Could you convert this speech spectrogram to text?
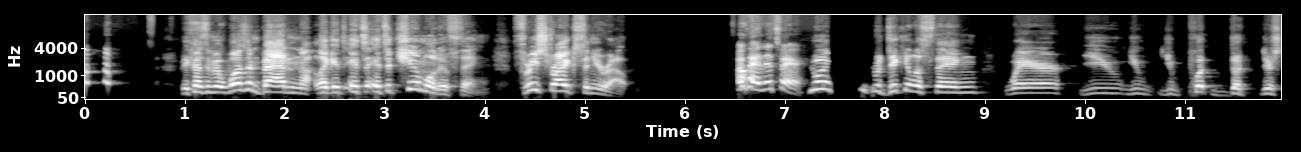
because if it wasn't bad enough, like it's it's it's a cumulative thing. Three strikes and you're out. Okay, that's fair. Ridiculous thing where you you you put the there's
